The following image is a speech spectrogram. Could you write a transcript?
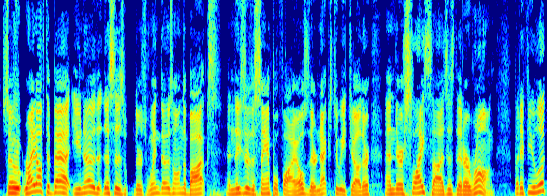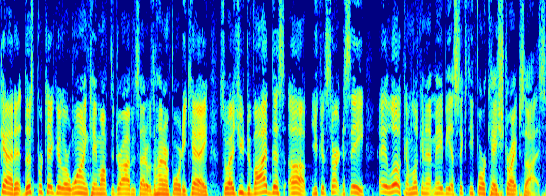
So right off the bat, you know that this is there's Windows on the box, and these are the sample files. They're next to each other, and there's slice sizes that are wrong. But if you look at it, this particular one came off the drive and said it was 140k. So as you divide this up, you can start to see, hey, look, I'm looking at maybe a 64k stripe size.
